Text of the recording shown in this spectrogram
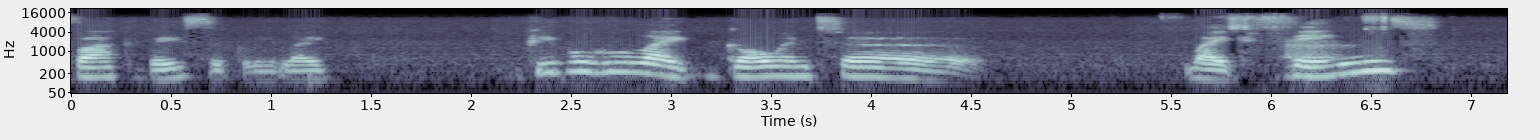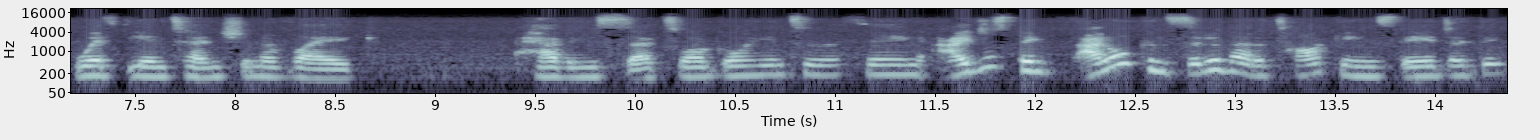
fuck basically like people who like go into like things with the intention of like having sex while going into the thing. I just think I don't consider that a talking stage. I think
